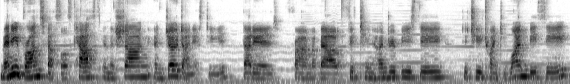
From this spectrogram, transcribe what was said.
many bronze vessels cast in the Shang and Zhou dynasties, that is, from about 1500 BC to 221 BC,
